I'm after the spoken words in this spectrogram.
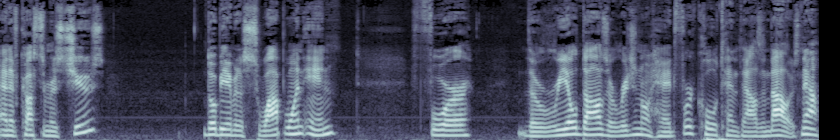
And if customers choose, they'll be able to swap one in for the real doll's original head for a cool $10,000. Now,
